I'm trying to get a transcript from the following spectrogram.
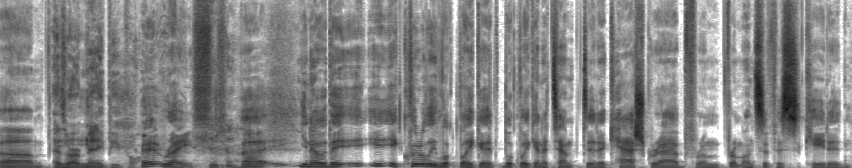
Um, As are many people, uh, right? uh, you know, they, it, it, clearly looked like it looked like an attempt at a cash grab from from unsophisticated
